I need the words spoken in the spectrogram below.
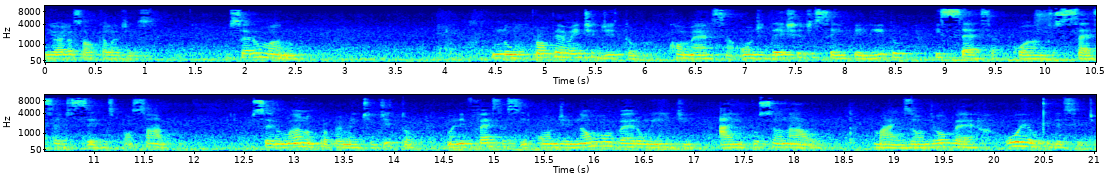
E olha só o que ela diz. O ser humano, no propriamente dito, começa onde deixa de ser impelido e cessa quando cessa de ser responsável. O ser humano, propriamente dito, manifesta-se onde não houver um id a impulsioná-lo, mas onde houver o eu que decide.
